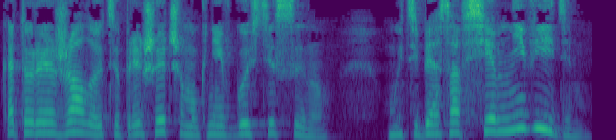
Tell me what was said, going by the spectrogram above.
которая жалуется пришедшему к ней в гости сыну. «Мы тебя совсем не видим!»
